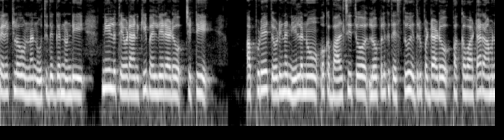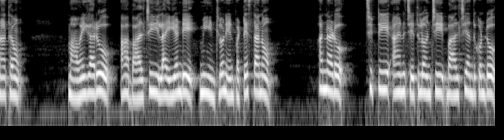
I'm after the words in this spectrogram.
పెరట్లో ఉన్న నూతి దగ్గర నుండి నీళ్ళు తేవడానికి బయలుదేరాడు చిట్టి. అప్పుడే తోడిన నీళ్ళను ఒక బాల్చీతో లోపలికి తెస్తూ ఎదురుపడ్డాడు పక్కవాట రామనాథం. మామయ్య గారు ఆ బాల్చీ ఇలా ఇయ్యండి మీ ఇంట్లో నేను పట్టేస్తాను అన్నాడు చిట్టి ఆయన చేతిలోంచి బాల్చి అందుకుంటూ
